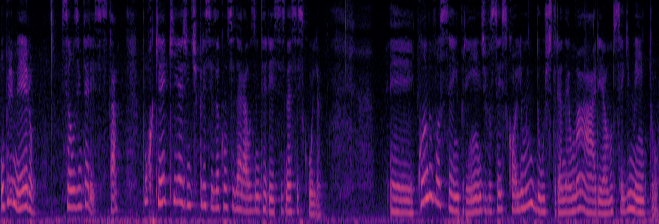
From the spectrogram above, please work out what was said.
O primeiro são os interesses, tá? Por que, que a gente precisa considerar os interesses nessa escolha? É, quando você empreende, você escolhe uma indústria, né, uma área, um segmento,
